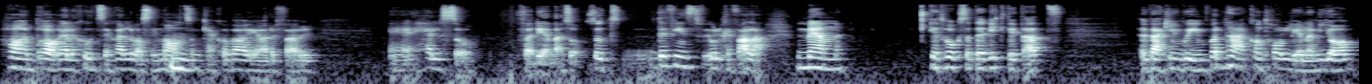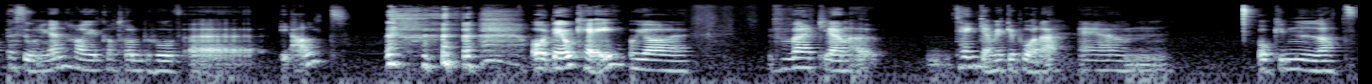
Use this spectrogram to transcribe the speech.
har en bra relation till sig själva och sin mat som kanske bara gör det för eh, hälsofördelar. Så, så det finns olika för alla. Men jag tror också att det är viktigt att verkligen gå in på den här kontrolldelen. Jag personligen har ju kontrollbehov eh, i allt. och det är okej. Och jag får verkligen eh, tänka mycket på det. Ehm, och nu att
